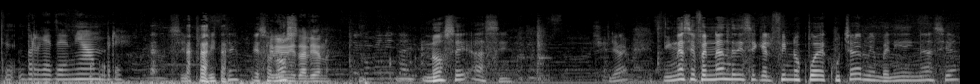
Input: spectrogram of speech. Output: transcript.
Porque tenía hambre. Sí, ¿viste? Eso no, italiano. no se hace. ¿Ya? Ignacia Fernández dice que al fin nos puede escuchar. Bienvenida, Ignacia.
